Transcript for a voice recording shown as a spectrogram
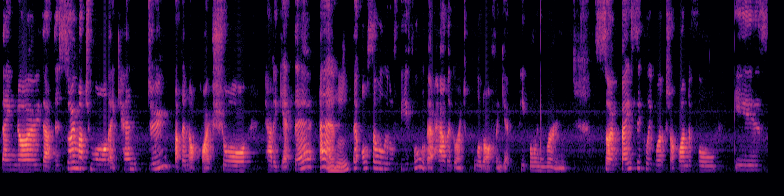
They know that there's so much more they can do, but they're not quite sure how to get there. And Mhm. they're also a little fearful about how they're going to pull it off and get people in a room. So basically, Workshop Wonderful is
